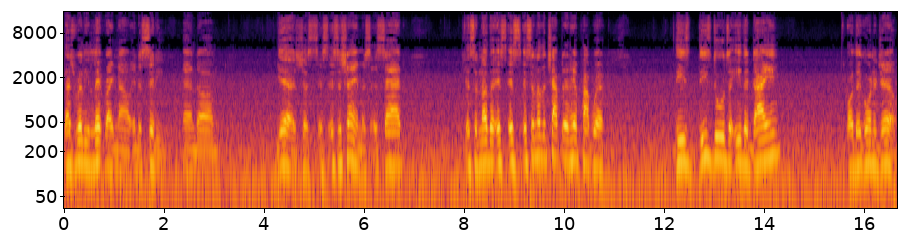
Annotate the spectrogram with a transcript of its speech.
that's really lit right now in the city and um yeah it's just it's, it's a shame it's, it's sad it's another it's it's it's another chapter in hip-hop where these these dudes are either dying or they're going to jail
